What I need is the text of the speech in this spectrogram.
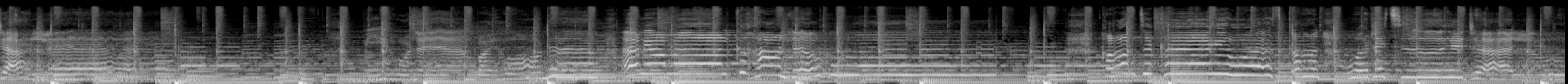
ትሄዳለ ቢሆንም ባይሆንም እኔ አመልክሃለሁ። ከአንተ ከህይወት ቃል ወዴት ትሄዳለሁ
